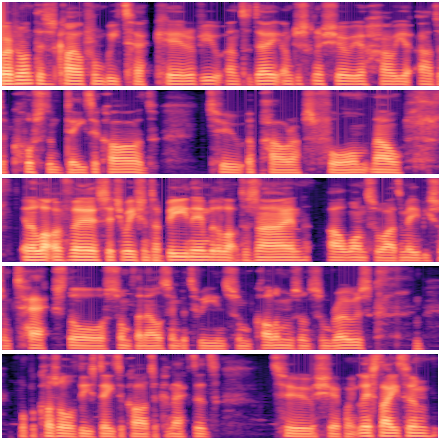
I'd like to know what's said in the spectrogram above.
everyone, this is Kyle from WeTech Care Review and today I'm just going to show you how you add a custom data card to a Power Apps form. Now, in a lot of uh, situations I've been in with a lot of design, I'll want to add maybe some text or something else in between some columns and some rows. But because all of these data cards are connected to a SharePoint list item,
